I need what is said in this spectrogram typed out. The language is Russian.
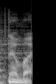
ТВ.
